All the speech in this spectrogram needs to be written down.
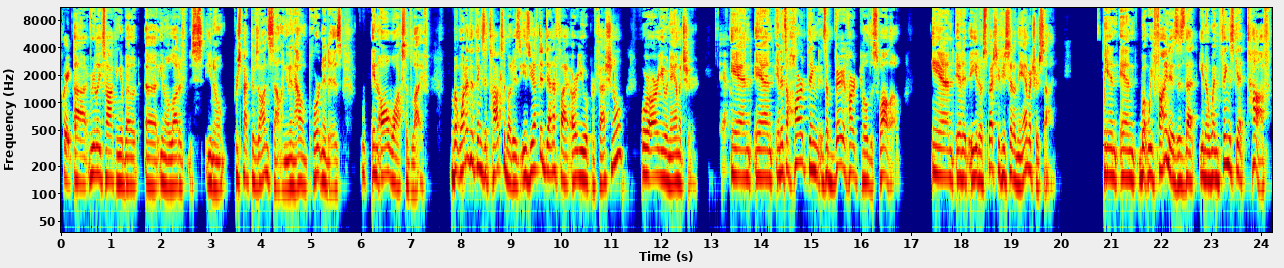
Great. Uh, really talking about, uh, you know, a lot of, you know, perspectives on selling and, and how important it is in all walks of life. But one of the things it talks about is, is you have to identify, are you a professional or are you an amateur? Yeah. And, and, and it's a hard thing. It's a very hard pill to swallow. And, and it, you know, especially if you sit on the amateur side and and what we find is is that you know when things get tough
